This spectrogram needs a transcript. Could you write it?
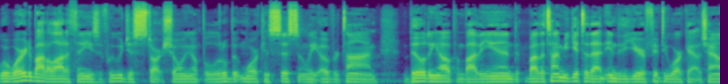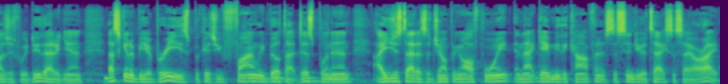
we're worried about a lot of things. If we would just start showing up a little bit more consistently over time, building up, and by the end, by the time you get to that end of the year 50 workout challenge, if we do that again, that's going to be a breeze because you finally built that discipline in. I used that as a jumping off point, and that gave me the confidence to send you a text and say, all right,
